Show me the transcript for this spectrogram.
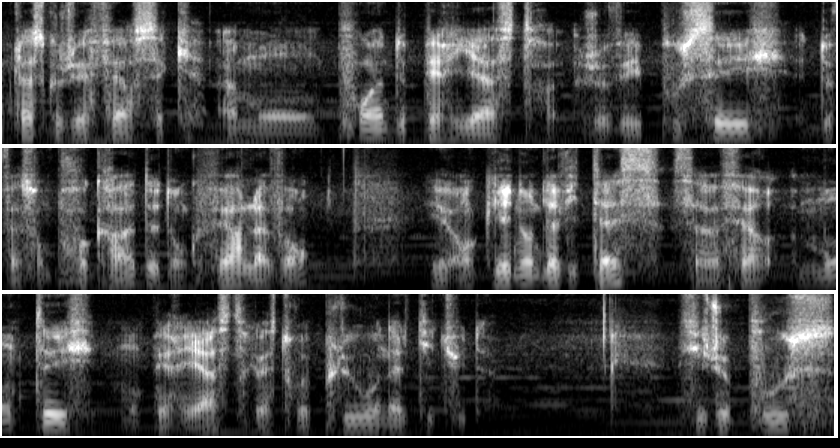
Donc là ce que je vais faire c'est qu'à mon point de périastre je vais pousser de façon prograde, donc vers l'avant. Et en gagnant de la vitesse, ça va faire monter mon périastre qui va se trouver plus haut en altitude. Si je pousse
